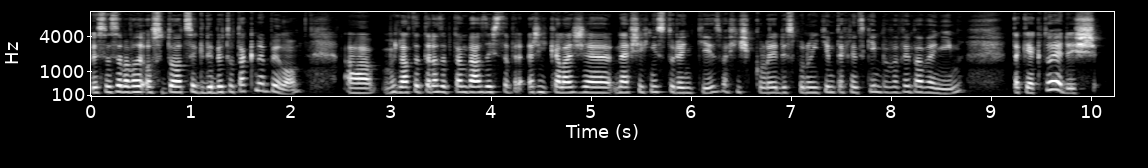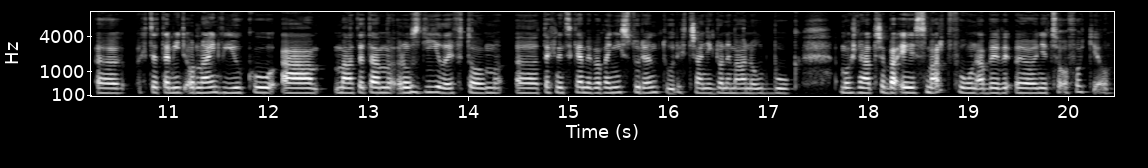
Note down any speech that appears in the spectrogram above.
my jsme se bavili o situaci, kdyby to tak nebylo. A možná se teda zeptám vás, když jste říkala, že ne všichni studenti z vaší školy disponují tím technickým vybavením, tak jak to je, když uh, chcete mít online výuku a máte tam rozdíly v tom uh, technickém vybavení studentů, když třeba někdo nemá notebook, možná třeba i smartphone, aby uh, něco ofotil?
